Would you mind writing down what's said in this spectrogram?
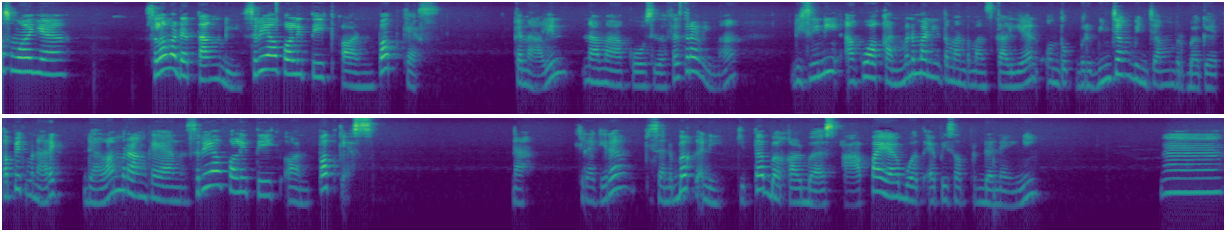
semuanya, selamat datang di Serial Politik on Podcast. Kenalin, nama aku Silvestra Wima. Di sini aku akan menemani teman-teman sekalian untuk berbincang-bincang berbagai topik menarik dalam rangkaian Serial Politik on Podcast. Kira-kira bisa nebak gak nih kita bakal bahas apa ya buat episode perdana ini? Hmm,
